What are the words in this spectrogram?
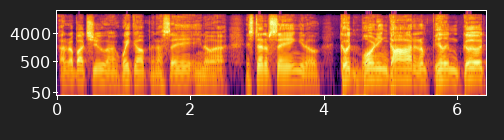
I don't know about you, I wake up and I say, you know, I, instead of saying, you know, good morning, God, and I'm feeling good,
